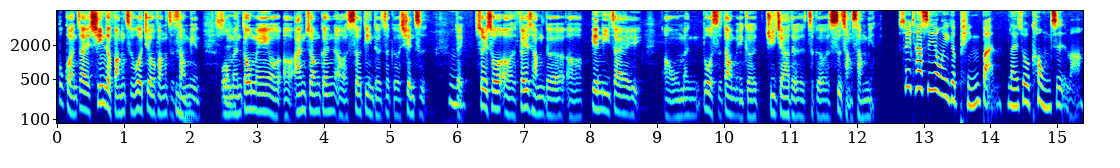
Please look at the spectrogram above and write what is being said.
不管在新的房子或旧房子上面，嗯、我们都没有呃安装跟呃设定的这个限制，嗯、对，所以说呃，非常的呃便利在呃我们落实到每个居家的这个市场上面。所以它是用一个平板来做控制吗？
